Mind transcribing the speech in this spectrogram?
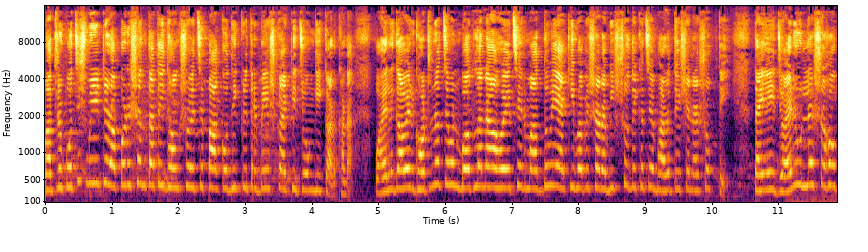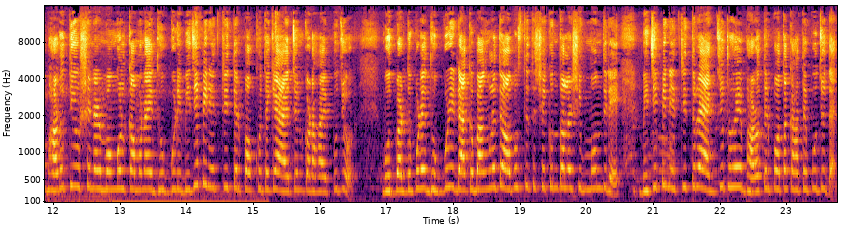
মাত্র পঁচিশ মিনিটের অপারেশন তাতেই ধ্বংস হয়েছে পাক অধিকৃতের বেশ কয়েকটি জঙ্গি কারখানা। পহেলগাঁওয়ের ঘটনা যেমন বদলা নেওয়া হয়েছে, এর মাধ্যমে একইভাবে সারা বিশ্ব দেখেছে ভারতীয় সেনার শক্তি। তাই এই জয়ের উল্লাস সহ ভারতীয় সেনার মঙ্গল কামনায় ধূপগুড়ি বিজেপি নেতৃত্বের পক্ষ থেকে আয়োজন করা হয় পুজোর। বুধবার দুপুরে ধূপগুড়ি ডাক বাংলোতে অবস্থিত শকুন্তলা শিব মন্দিরে বিজেপি নেতৃত্বরা একজোট হয়ে ভারতের পতাকা হাতে পুজো দেন।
